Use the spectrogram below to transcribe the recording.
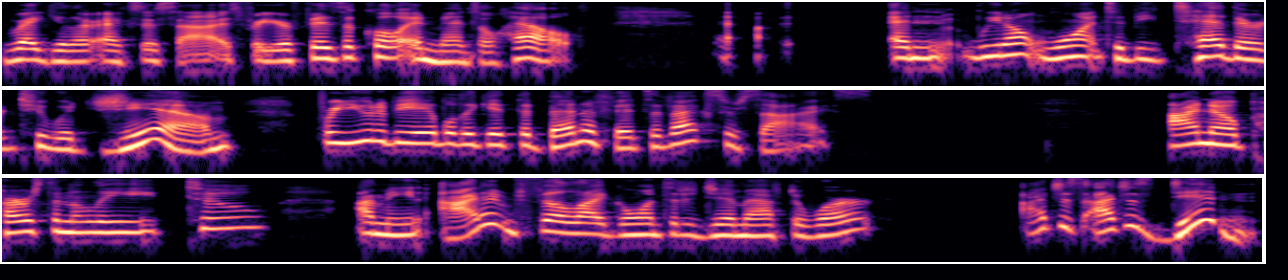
regular exercise for your physical and mental health. Eh, and we don't want to be tethered to a gym for you to be able to get the benefits of exercise. I know personally too. I mean, I didn't feel like going to the gym after work. I just I just didn't.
